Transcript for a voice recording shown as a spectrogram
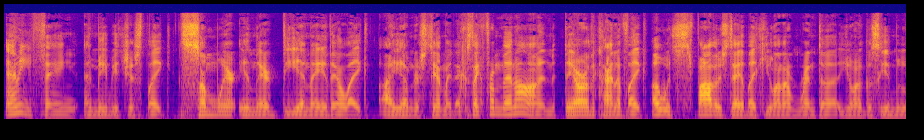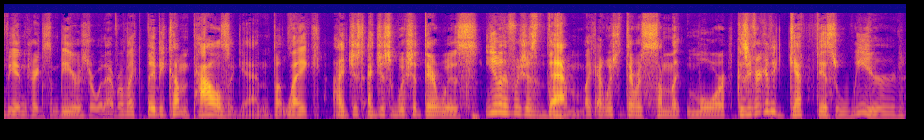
anything, and maybe it's just like somewhere in their DNA, they're like, I understand my dad. Because like from then on, they are the kind of like, oh, it's Father's Day, like you want to rent a, you want to go see a movie and drink some beers or whatever. Like they become pals again. But like, I just, I just wish that there was, even if it was just them, like I wish that there was some like more. Because if you're gonna get this weird,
